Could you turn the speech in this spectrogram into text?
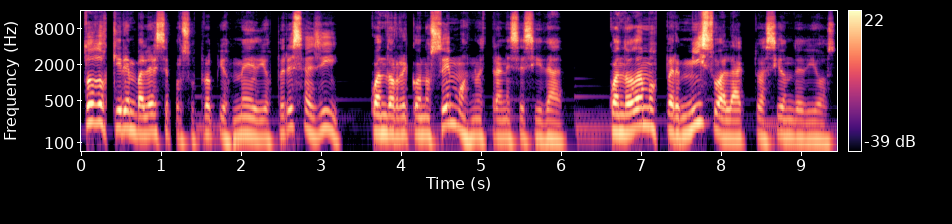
todos quieren valerse por sus propios medios, pero es allí cuando reconocemos nuestra necesidad, cuando damos permiso a la actuación de Dios,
